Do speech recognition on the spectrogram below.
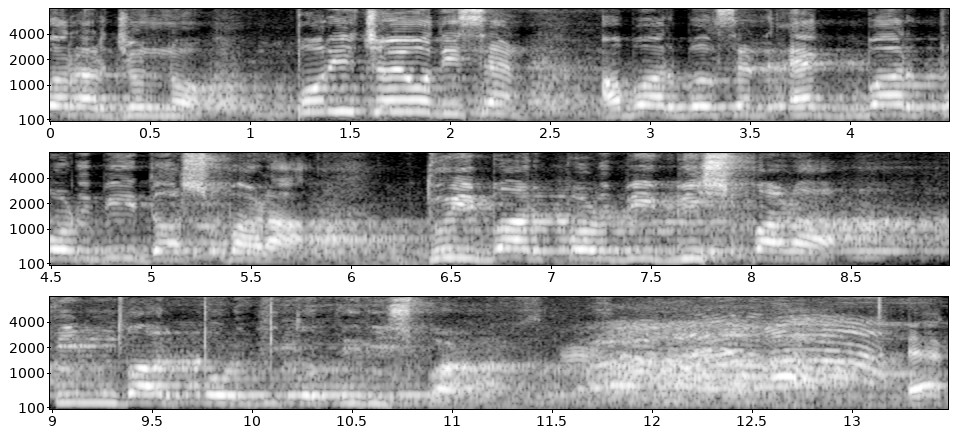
করার জন্য পরিচয়ও দিছেন। আবার বলছেন, একবার পড়বি দশ পাড়া, দুইবার পড়বি বিশ পাড়া তিনবার পড়বি তো তিরিশ পাড়া এক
